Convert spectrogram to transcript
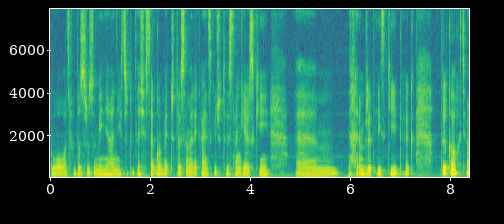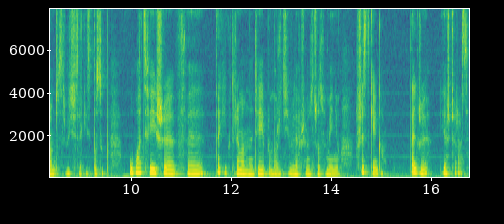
było łatwe do zrozumienia. Nie chcę tutaj się zagłębiać, czy to jest amerykański, czy to jest angielski, brytyjski, tak. Tylko chciałam to zrobić w taki sposób łatwiejszy, w taki, który mam nadzieję pomoże Ci w lepszym zrozumieniu wszystkiego. Także jeszcze raz.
